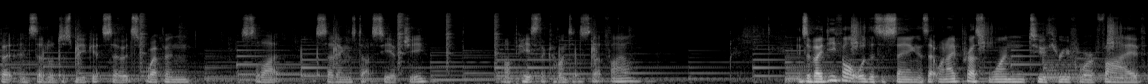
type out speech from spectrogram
but instead we'll just make it so it's weapon slot settings.cfg. I'll paste the contents of that file. And so by default, what this is saying is that when I press 1, 2, 3, 4, 5,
